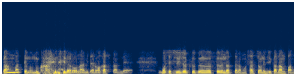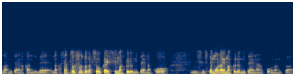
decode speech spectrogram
頑張っても報われないだろうな、みたいなの分かってたんで、もし就職するんだったら、もう社長に直談判だみたいな感じで、なんか社長さんとか紹介しまくるみたいな、こう、してもらいまくるみたいな、こう、なんか、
